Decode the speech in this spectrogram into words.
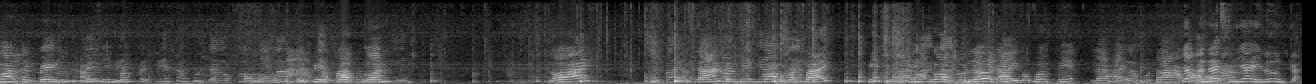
ก่อนจะเป้งเอาชิมบ่ไปปิดทั้งผู้จังเอาของไปปิดกรอบก่อนร้อยน้ำตาลไปปิดกรอบก่อนไป ปิดปิดกรอบก่อนเด้อใดบ่เพิ่มปิด แล้วให้เออผู้ท่าเอาจักอันนั้นสิใหญ่เรื่องกัน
